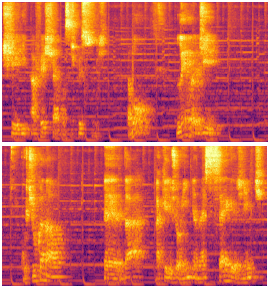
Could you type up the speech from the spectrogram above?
chegue a fechar com essas pessoas. Tá bom? Lembra de curtir o canal, é, dar aquele joinha, né? Segue a gente,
